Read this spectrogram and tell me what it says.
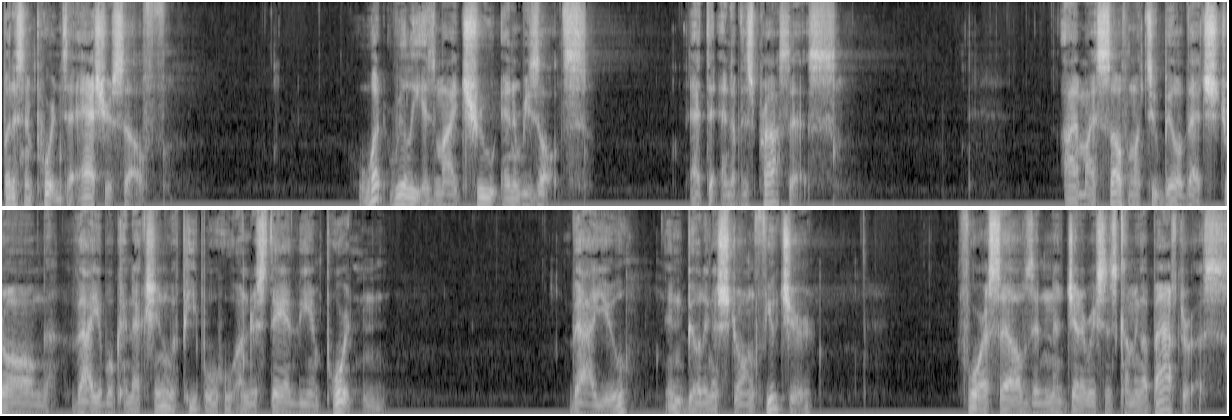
But it's important to ask yourself what really is my true end results at the end of this process? I myself want to build that strong, valuable connection with people who understand the important value in building a strong future for ourselves and the generations coming up after us.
